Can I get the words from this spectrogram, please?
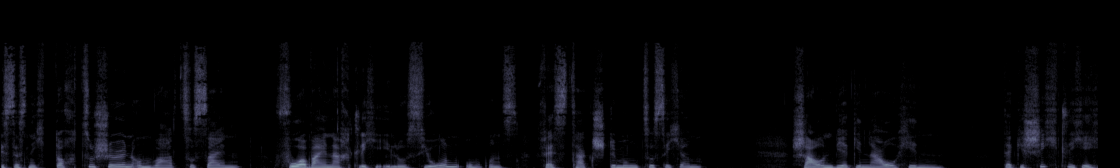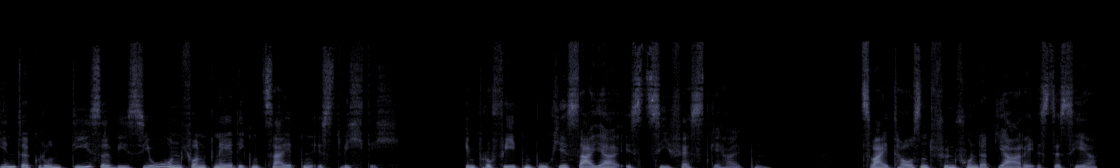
Ist es nicht doch zu schön, um wahr zu sein? Vorweihnachtliche Illusion, um uns Festtagsstimmung zu sichern? Schauen wir genau hin. Der geschichtliche Hintergrund dieser Vision von gnädigen Zeiten ist wichtig. Im Prophetenbuch Jesaja ist sie festgehalten. 2500 Jahre ist es her,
